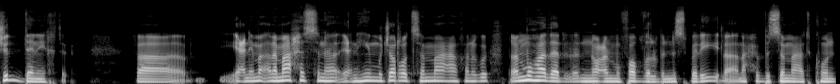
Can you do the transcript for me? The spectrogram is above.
جدا يختلف. ف يعني ما أنا ما أحس انها يعني هي مجرد سماعة خلينا نقول. طبعا مو هذا النوع المفضل بالنسبة لي. لا أنا أحب السماعة تكون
